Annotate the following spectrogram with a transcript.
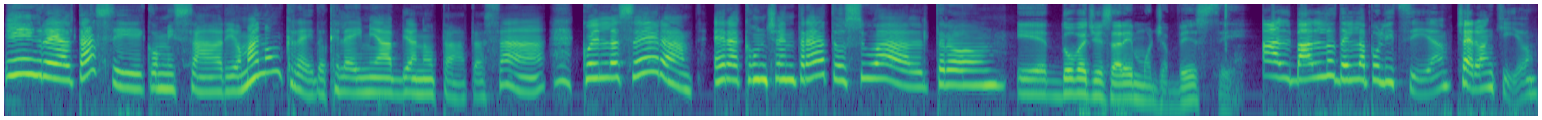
In realtà sì, commissario, ma non credo che lei mi abbia notata, sa? Quella sera era concentrato su altro. E dove ci saremmo già visti? Al ballo della polizia. C'ero anch'io,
